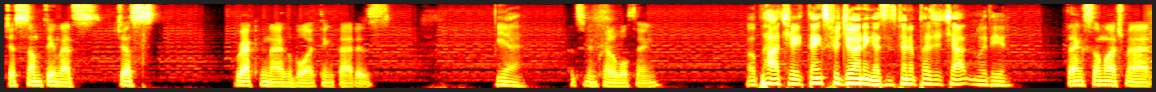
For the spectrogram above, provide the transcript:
just something that's just recognizable. I think that is, Yeah. that's an incredible thing. Well, Patrick, thanks for joining us. It's been a pleasure chatting with you. Thanks so much, Matt.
